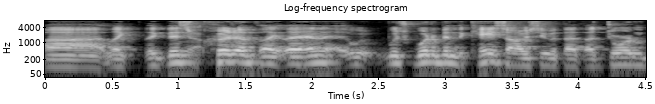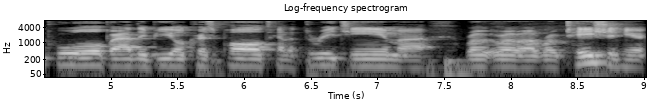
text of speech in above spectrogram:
Uh, like like this yeah. could have like, and which would have been the case obviously with that, that Jordan Poole, Bradley Beal, Chris Paul, kind of three-team uh, ro- ro- uh, rotation here,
